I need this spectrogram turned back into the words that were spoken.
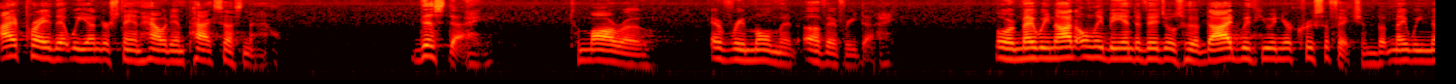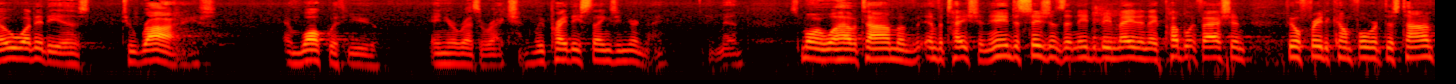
I pray that we understand how it impacts us now. This day, tomorrow, every moment of every day. Lord, may we not only be individuals who have died with you in your crucifixion, but may we know what it is to rise and walk with you in your resurrection. We pray these things in your name. Amen. This morning we'll have a time of invitation. Any decisions that need to be made in a public fashion, feel free to come forward at this time.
